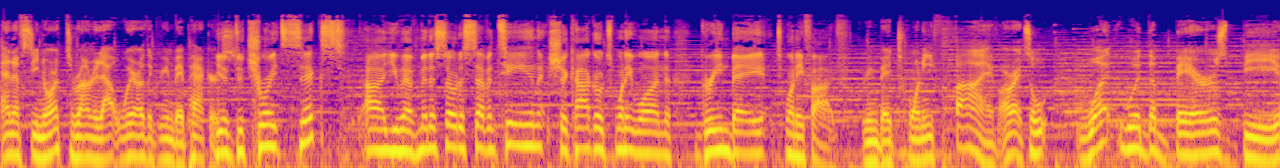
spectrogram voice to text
NFC North to round it out. Where are the Green Bay Packers? You have Detroit six. Uh, you have Minnesota 17, Chicago 21, Green Bay 25. Green Bay twenty-five. All right. So what would the Bears be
